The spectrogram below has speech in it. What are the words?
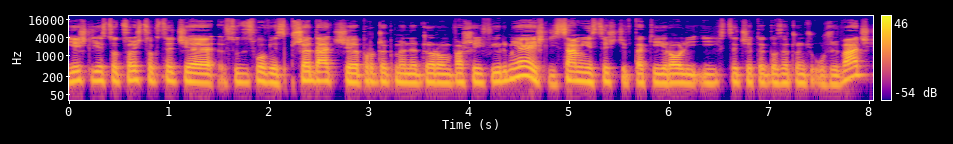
Jeśli jest to coś, co chcecie w cudzysłowie sprzedać e, project managerom w Waszej firmie, jeśli sami jesteście w takiej roli i chcecie tego zacząć używać,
